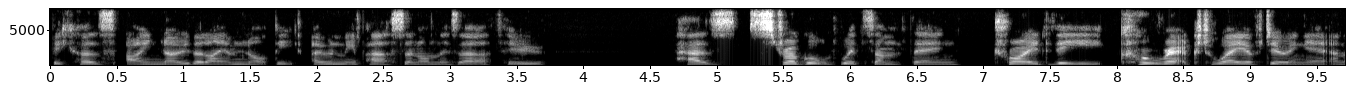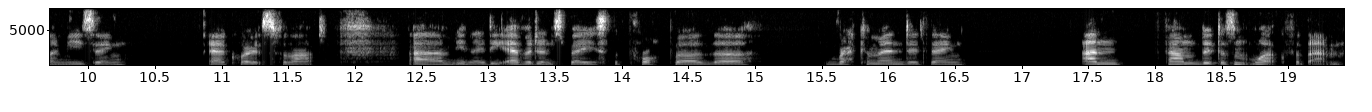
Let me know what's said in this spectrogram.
because I know that I am not the only person on this earth who has struggled with something, tried the correct way of doing it, and I'm using air quotes for that. Um, you know, the evidence based, the proper, the recommended thing, and found that it doesn't work for them.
